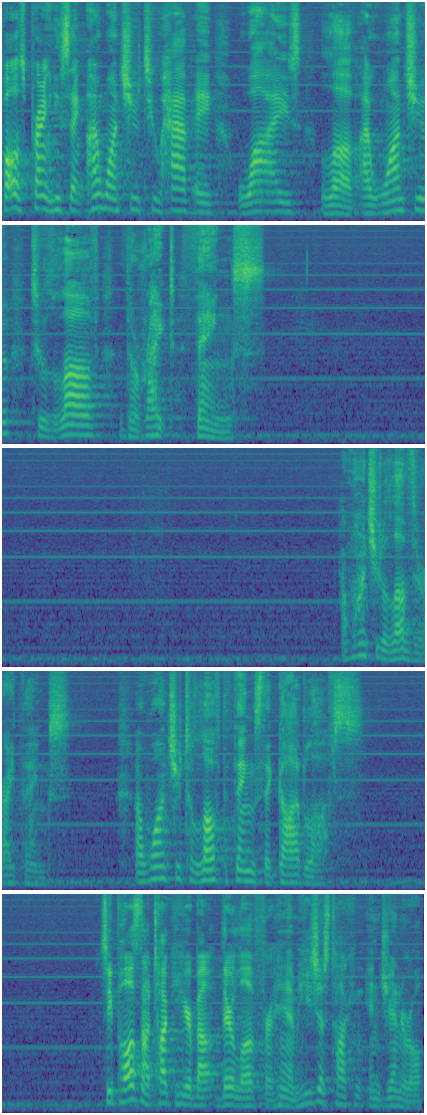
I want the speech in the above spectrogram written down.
Paul is praying. He's saying, I want you to have a wise love. I want you to love the right things. I want you to love the right things. I want you to love the things that God loves. See, Paul's not talking here about their love for him. He's just talking in general.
